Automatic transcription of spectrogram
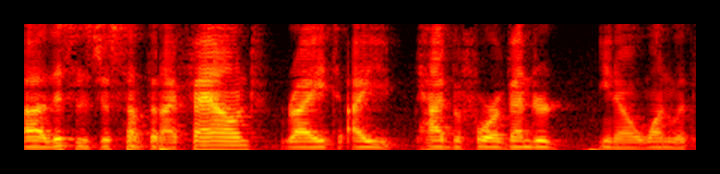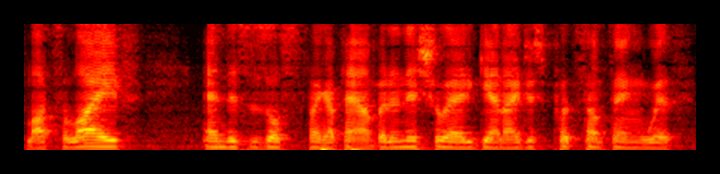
Uh, this is just something I found, right? I had before a vendor, you know, one with lots of life, and this is also something I found. But initially, again, I just put something with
